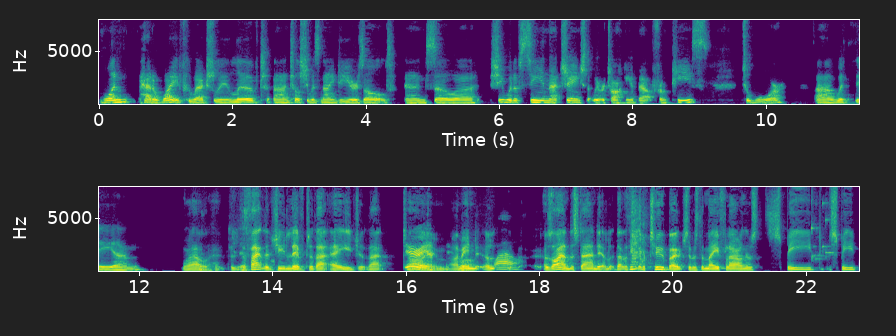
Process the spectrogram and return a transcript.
one had a wife who actually lived uh, until she was 90 years old. And so uh, she would have seen that change that we were talking about from peace to war uh, with the. Um, wow. The, the fact that she lived to that age at that time. I mean, wow as I understand it, I think there were two boats. There was the Mayflower and there was Speed, Speed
